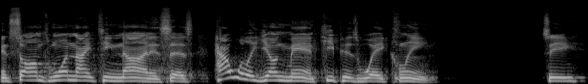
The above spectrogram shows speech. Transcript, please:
In Psalms 119:9 it says, "How will a young man keep his way clean?" See,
